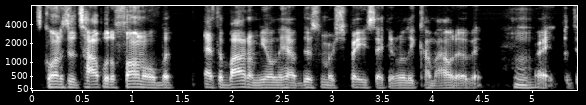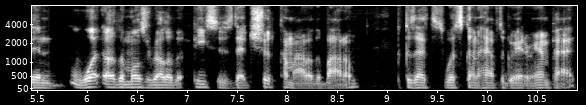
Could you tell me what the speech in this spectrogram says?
it's going to the top of the funnel, but at the bottom you only have this much space that can really come out of it, hmm. right? But then what are the most relevant pieces that should come out of the bottom? Because that's what's going to have the greater impact.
